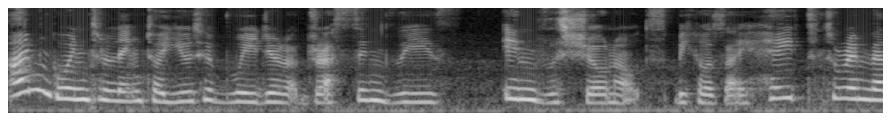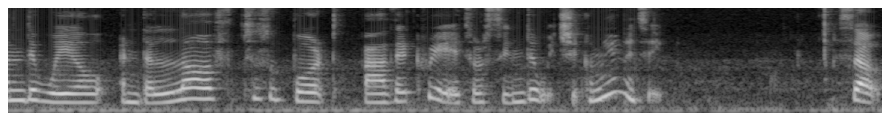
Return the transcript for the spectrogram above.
I'm going to link to a YouTube video addressing these in the show notes because I hate to reinvent the wheel and I love to support other creators in the witchy community. So,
